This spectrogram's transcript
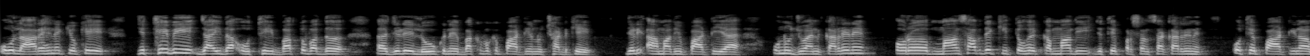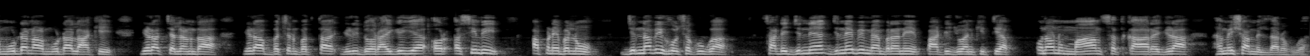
ਉਹ ਲਾ ਰਹੇ ਨੇ ਕਿਉਂਕਿ ਜਿੱਥੇ ਵੀ ਜਾਈਦਾ ਉੱਥੇ ਹੀ ਵੱਧ ਤੋਂ ਵੱਧ ਜਿਹੜੇ ਲੋਕ ਨੇ ਵੱਖ-ਵੱਖ ਪਾਰਟੀਆਂ ਨੂੰ ਛੱਡ ਕੇ ਜਿਹੜੀ ਆਮ ਆਦਮੀ ਪਾਰਟੀ ਆ, ਉਹਨੂੰ ਜੁਆਇਨ ਕਰ ਰਹੇ ਨੇ ਔਰ ਮਾਨ ਸਾਹਿਬ ਦੇ ਕੀਤੇ ਹੋਏ ਕੰਮਾਂ ਦੀ ਜਿੱਥੇ ਪ੍ਰਸ਼ੰਸਾ ਕਰ ਰਹੇ ਨੇ, ਉੱਥੇ ਪਾਰਟੀ ਨਾਲ ਮੋਢਾ ਨਾਲ ਮੋਢਾ ਲਾ ਕੇ ਜਿਹੜਾ ਚੱਲਣ ਦਾ, ਜਿਹੜਾ ਵਚਨਬੱਧਤਾ ਜਿਹੜੀ ਦੁਹਰਾਈ ਗਈ ਹੈ ਔਰ ਅਸੀਂ ਵੀ ਆਪਣੇ ਵੱਲੋਂ ਜਿੰਨਾ ਵੀ ਹੋ ਸਕੂਗਾ ਸਾਡੇ ਜਿੰਨੇ ਜਿੰਨੇ ਵੀ ਮੈਂਬਰਾਂ ਨੇ ਪਾਰਟੀ ਜੁਆਇਨ ਕੀਤੀ ਆ, ਉਹਨਾਂ ਨੂੰ ਮਾਨ ਸਤਿਕਾਰ ਹੈ ਜਿਹੜਾ ਹਮੇਸ਼ਾ ਮਿਲਦਾ ਰਹੂਗਾ।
